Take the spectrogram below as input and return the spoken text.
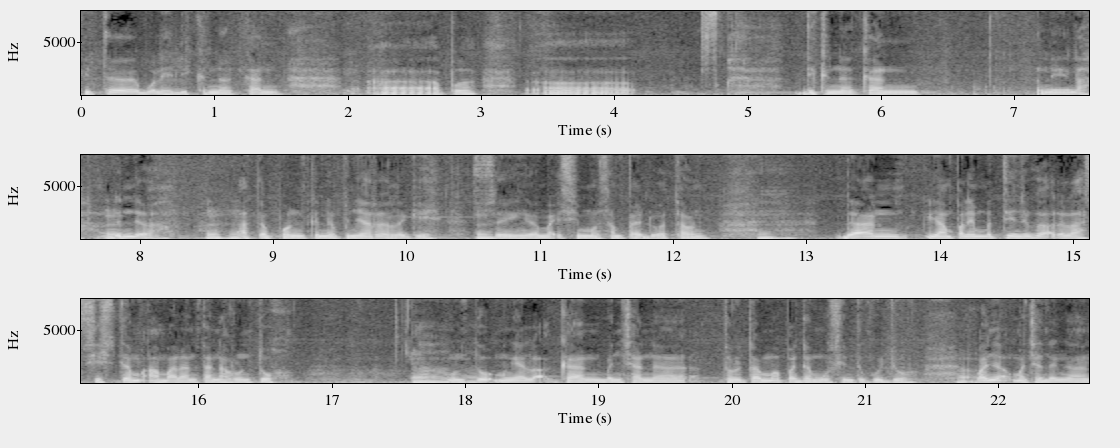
kita boleh dikenakan uh, apa uh, dikenakan ni lah hmm. denda hmm. ataupun kena penjara lagi hmm. sehingga maksimum sampai 2 tahun. Hmm. Dan yang paling penting juga adalah sistem amaran tanah runtuh. Ah. untuk mengelakkan bencana terutama pada musim tengkujuh. Ah. Banyak macam dengan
